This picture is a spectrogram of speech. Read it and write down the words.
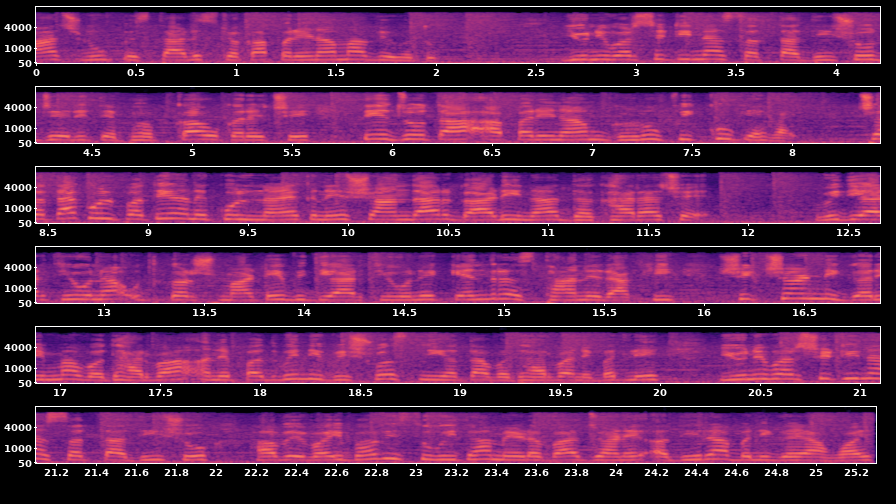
પાંચનું પિસ્તાળીસ ટકા પરિણામ આવ્યું હતું. યુનિવર્સિટીના સત્તાધીશો જે રીતે ભપકાઓ કરે છે, તે જોતા આ પરિણામ ઘણું ફીક્કું કહેવાય. છતાં કુલપતિ અને કુલનાયકને શાનદાર ગાડીના ધખારા છે. વિદ્યાર્થીઓના ઉત્કર્ષ માટે વિદ્યાર્થીઓને કેન્દ્ર સ્થાને રાખી શિક્ષણની ગરિમા વધારવા અને પદવીની વિશ્વસનીયતા વધારવાને બદલે યુનિવર્સિટીના સત્તાધીશો હવે વૈભવી સુવિધા મેળવવા જાણે અધીરા બની ગયા હોય,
